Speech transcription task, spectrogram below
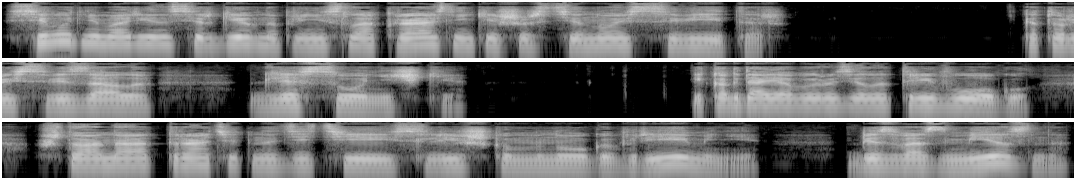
Сегодня Марина Сергеевна принесла красненький шерстяной свитер, который связала для Сонечки. И когда я выразила тревогу, что она тратит на детей слишком много времени, безвозмездно,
